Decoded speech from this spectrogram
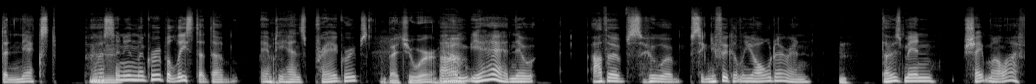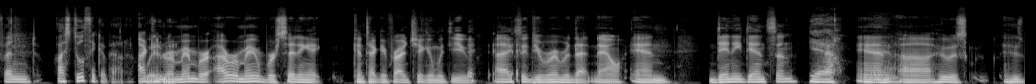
the next person in the group, at least at the Empty Hands prayer groups. I bet you were. yeah. Um, yeah. and there were others who were significantly older, and Hmm. those men shaped my life, and I still think about it. I Wait can remember. I remember sitting at Kentucky Fried Chicken with you. I actually do remember that now. And Denny Denson, Yeah, and yeah. uh, who is who's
